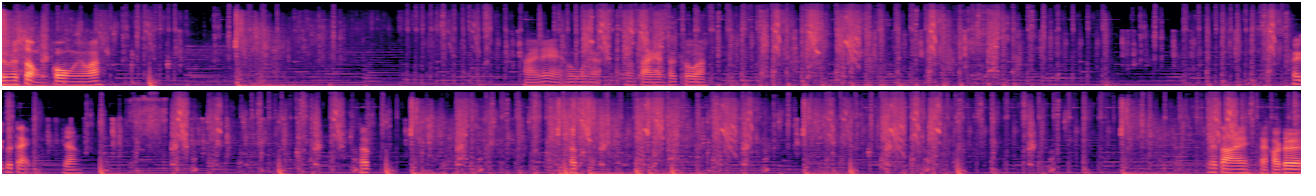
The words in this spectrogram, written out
เดินมาส่องกงเลยวะตายแน่พวกมึงอะต้องตายกันสักตัวเฮ้ยกูแตกยังฮึบฮึบไม่ตายแต่เขาเดิน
